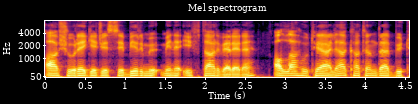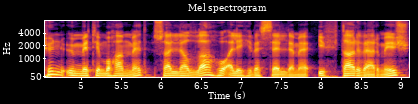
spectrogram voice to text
Aşure gecesi bir mümine iftar verene, Allahu Teala katında bütün ümmeti Muhammed sallallahu aleyhi ve selleme iftar vermiş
